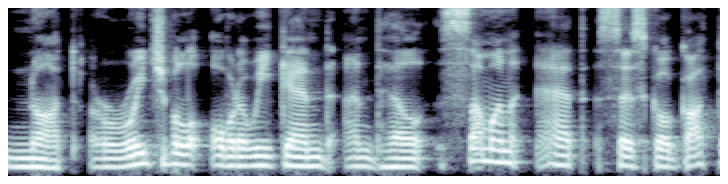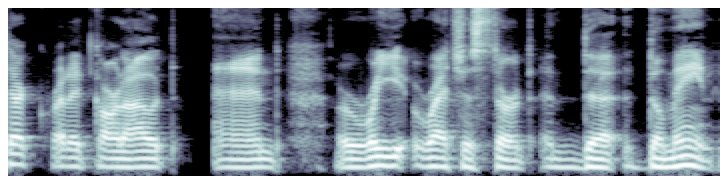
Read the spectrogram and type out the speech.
not reachable over the weekend until some someone at Cisco got their credit card out and re-registered the domain.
